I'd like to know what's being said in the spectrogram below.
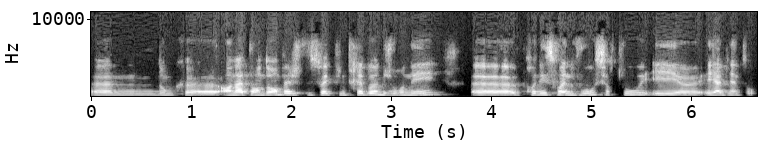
Donc, en attendant, ben, je vous souhaite une très bonne journée. Euh, prenez soin de vous surtout euh, et à bientôt.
